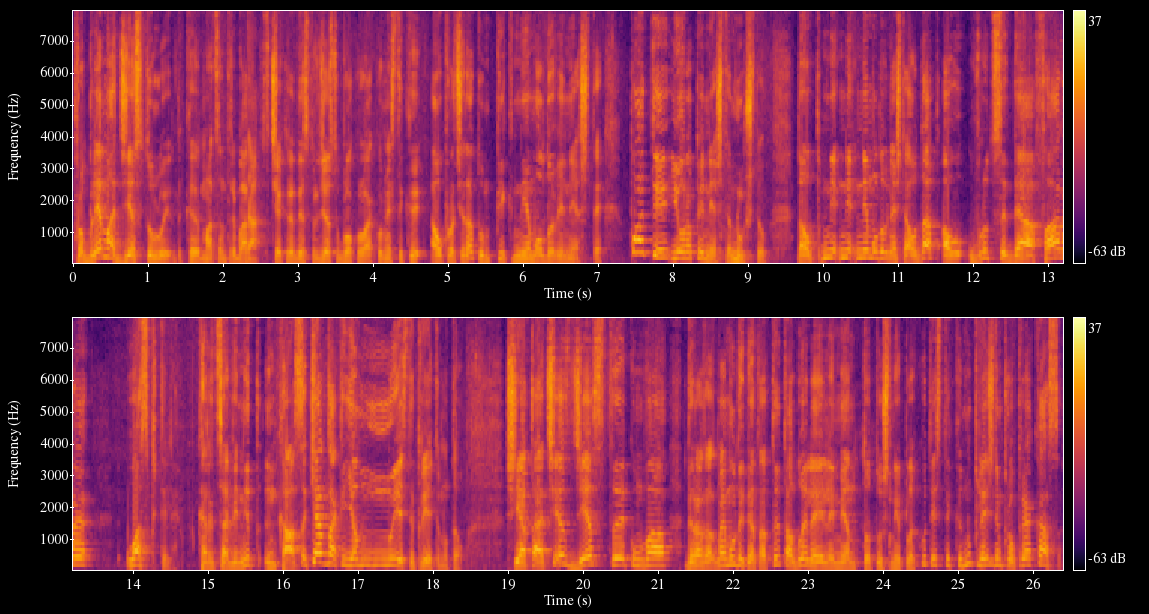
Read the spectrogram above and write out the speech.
problema gestului, că m-ați întrebat Da. ce cred despre gestul blocului acum, este că au procedat un pic nemoldovenește. Poate europenește, nu știu. Dar au- ne- ne- nemoldovenește. Au dat, au vrut să dea afară oaspetele care ți-a venit în casă, chiar dacă el nu este prietenul tău. Și iată, acest gest uh, cumva deranjează. Mai mult decât atât, al doilea element totuși neplăcut este că nu pleci din propria casă.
